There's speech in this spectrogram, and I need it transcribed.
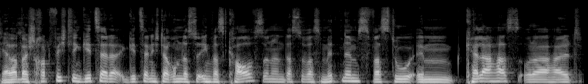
Ja, aber bei Schrottwichteln geht's ja, geht's ja nicht darum, dass du irgendwas kaufst, sondern dass du was mitnimmst, was du im Keller hast oder halt,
